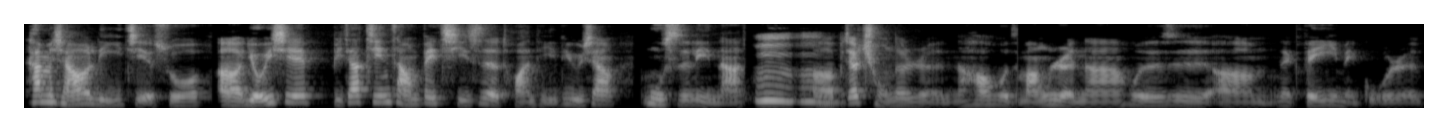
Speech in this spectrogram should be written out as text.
他们想要理解说，呃，有一些比较经常被歧视的团体，例如像穆斯林啊，嗯嗯，呃，比较穷的人，然后或者盲人啊，或者是呃那个非裔美国人、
